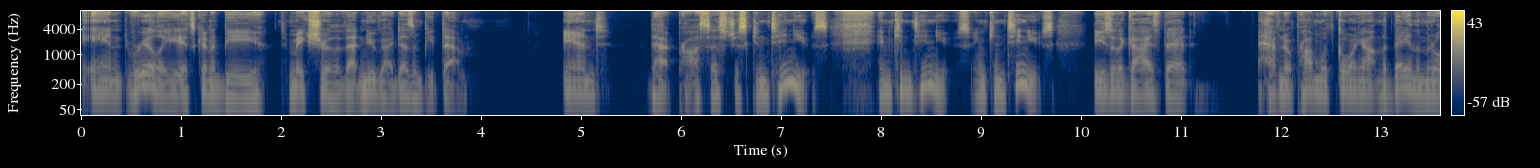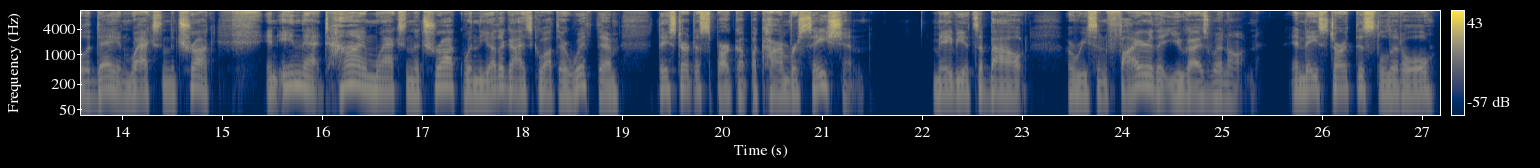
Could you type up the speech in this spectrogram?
And really, it's going to be to make sure that that new guy doesn't beat them. And that process just continues and continues and continues. These are the guys that have no problem with going out in the bay in the middle of the day and waxing the truck. And in that time, waxing the truck, when the other guys go out there with them, they start to spark up a conversation. Maybe it's about a recent fire that you guys went on. And they start this little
